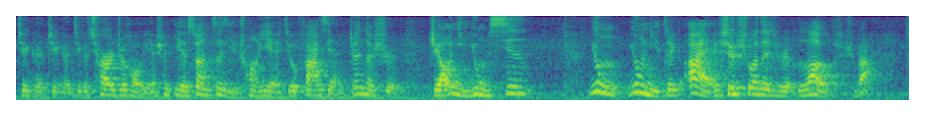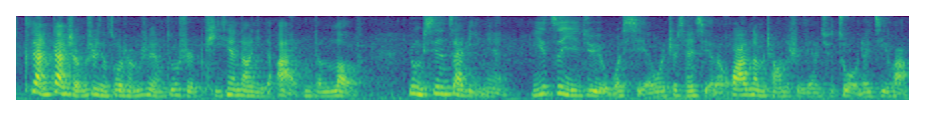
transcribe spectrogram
这个这个这个圈儿之后，也是也算自己创业，就发现真的是只要你用心，用用你这个爱，是说的就是 love 是吧？干干什么事情做什么事情，就是体现到你的爱，你的 love，用心在里面，一字一句我写，我之前写了，花了那么长的时间去做我这计划，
